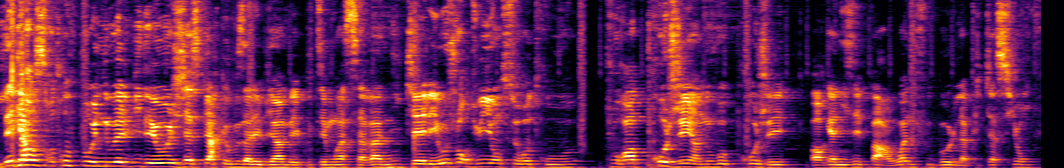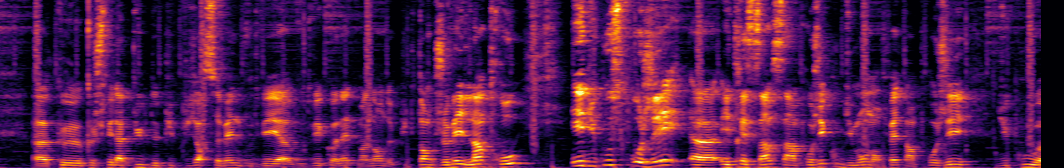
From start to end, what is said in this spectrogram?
Les gars, on se retrouve pour une nouvelle vidéo. J'espère que vous allez bien. Mais écoutez, moi, ça va nickel. Et aujourd'hui, on se retrouve pour un projet, un nouveau projet organisé par OneFootball, l'application euh, que, je fais la pub depuis plusieurs semaines. Vous devez, euh, vous devez connaître maintenant depuis le temps que je mets l'intro. Et du coup, ce projet euh, est très simple. C'est un projet Coupe du Monde en fait. Un projet du coup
